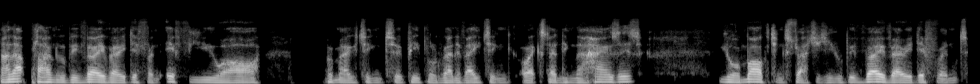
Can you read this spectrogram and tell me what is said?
Now, that plan will be very, very different if you are promoting to people renovating or extending their houses. Your marketing strategy would be very, very different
